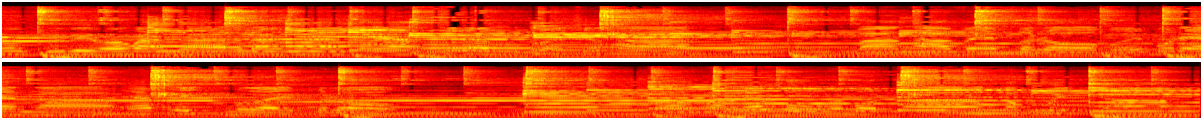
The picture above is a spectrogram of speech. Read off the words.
Vâng, quý vị và các bạn à, đang nghe kết âm của chiếc à, vang AV Pro với model là FX10 Pro. Vâng, và ghép cùng với một à, cặp mic à,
